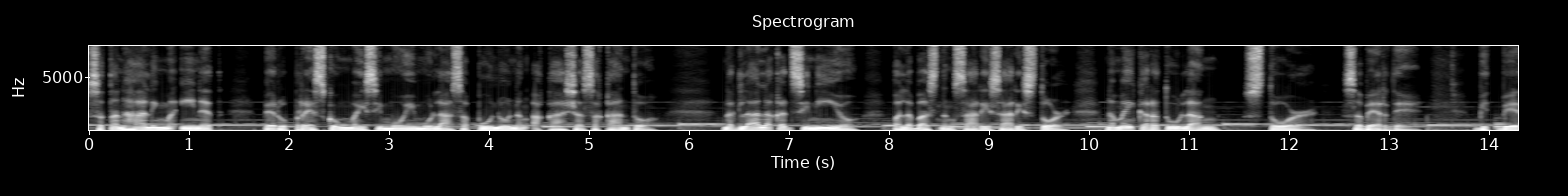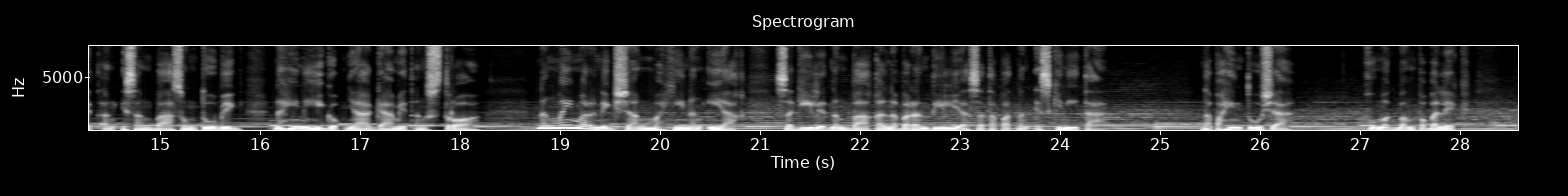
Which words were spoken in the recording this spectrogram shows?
Sa tanhaling mainit pero preskong may simoy mula sa puno ng akasya sa kanto, naglalakad si Neo palabas ng sari-sari store na may karatulang store sa berde. Bitbit ang isang basong tubig na hinihigop niya gamit ang straw nang may marinig siyang mahinang iyak sa gilid ng bakal na barandilya sa tapat ng eskinita. Napahinto siya, humagbang pabalik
